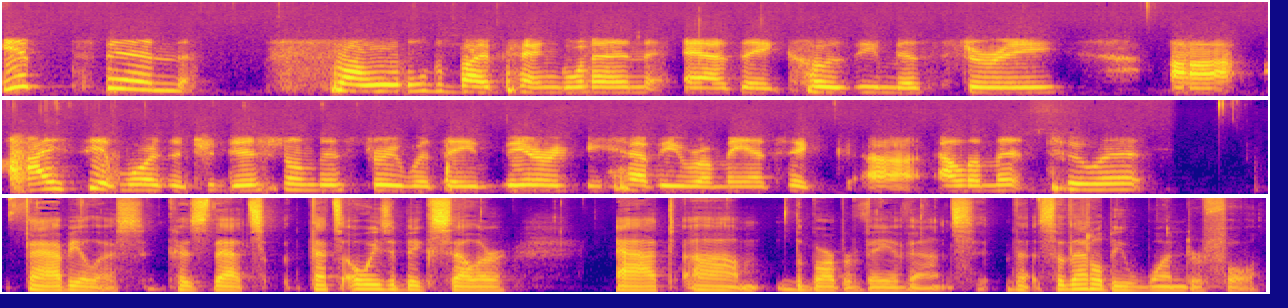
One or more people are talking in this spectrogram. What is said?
It's been sold by Penguin as a cozy mystery. Uh, I see it more as a traditional mystery with a very heavy romantic uh, element to it. Fabulous, because that's that's always a big seller at um, the Barbara Vey events. So that'll be wonderful.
